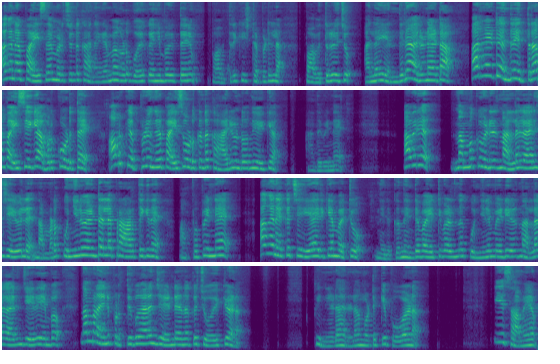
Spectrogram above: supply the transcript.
അങ്ങനെ പൈസ മേടിച്ചോണ്ട് കനകമ്മ അങ്ങോട്ട് പോയി കഴിഞ്ഞപ്പോഴത്തേനും പവിത്രയ്ക്ക് ഇഷ്ടപ്പെട്ടില്ല. പവിത്ര ചോദിച്ചു അല്ല എന്തിനാ അരുണേട്ടാ? അരുണേട്ട എന്തിനാ ഇത്രയും പൈസയൊക്കെ അവർക്ക് കൊടുത്തേ? അവർക്ക് എപ്പോഴും ഇങ്ങനെ പൈസ കൊടുക്കേണ്ട കാര്യമുണ്ടോന്ന് ചോദിക്കാം. അത് പിന്നെ അവർ നമുക്ക് വേണ്ടി ഒരു നല്ല കാര്യം ചെയ്യുമല്ലേ നമ്മുടെ കുഞ്ഞിന് വേണ്ടിട്ടല്ലേ പ്രാർത്ഥിക്കുന്നേ? അപ്പൊ പിന്നെ അങ്ങനെയൊക്കെ ചെയ്യാതിരിക്കാൻ പറ്റുമോ നിനക്ക് നിന്റെ വയറ്റിൽ വരുന്ന കുഞ്ഞിനും വേണ്ടി ഒരു നല്ല കാര്യം ചെയ്ത് കഴിയുമ്പോൾ നമ്മൾ അതിന് പ്രത്യുപകാരം ചെയ്യേണ്ടതെന്നൊക്കെ ചോദിക്കുകയാണ് പിന്നീട് അരുൺ അങ്ങോട്ടേക്ക് പോവാണ്. ഈ സമയം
